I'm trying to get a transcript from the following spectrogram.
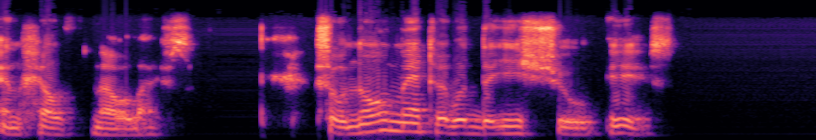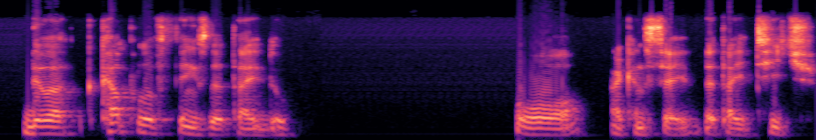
and health in our lives. So, no matter what the issue is, there are a couple of things that I do, or I can say that I teach.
